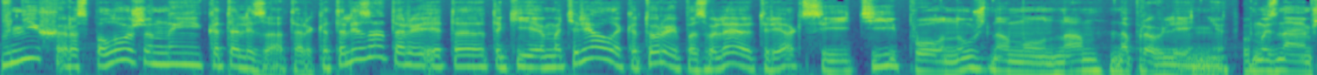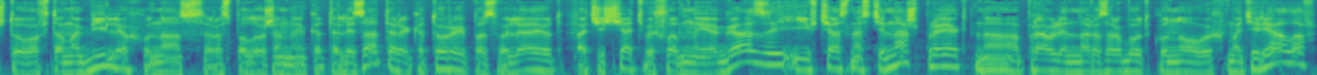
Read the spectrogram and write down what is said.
В них расположены катализаторы. Катализаторы – это такие материалы, которые позволяют реакции идти по нужному нам направлению. Мы знаем, что в автомобилях у нас расположены катализаторы, которые позволяют очищать выхлопные газы. И, в частности, наш проект направлен на разработку новых материалов,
